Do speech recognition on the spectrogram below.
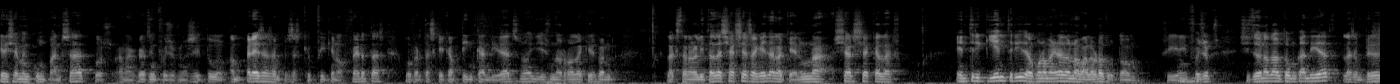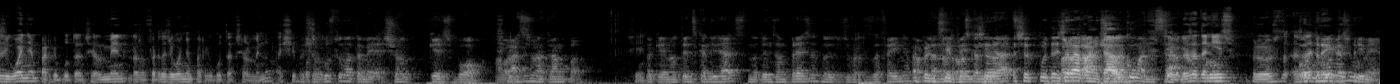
creixement compensat, doncs, en el cas d'Infojobs necessito empreses, empreses que fiquen ofertes, ofertes que captin candidats, no? i és una roda que es van... L'externalitat de xarxa és aquella en la que en una xarxa cada... entri qui entri, d'alguna manera dona valor a tothom. O sigui, a Infojobs, si dona d'alta un candidat, les empreses hi guanyen perquè potencialment, les ofertes hi guanyen perquè potencialment, no? Així Però això acostuma també, això que és bo, a vegades és una trampa. Sí. Perquè no tens candidats, no tens empreses, no tens ofertes de feina, per tant no trobes això- candidats. això et puteja clar, l'arrencada. Sí, el que has de tenir. Però has de, has de tenir primer?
